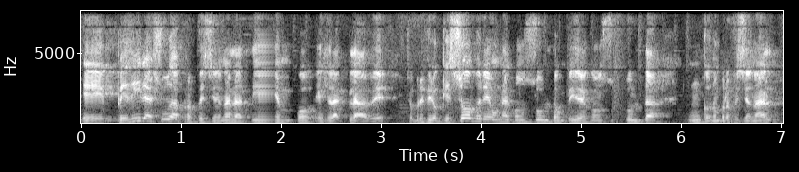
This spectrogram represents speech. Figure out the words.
Eh, pedir ayuda profesional a tiempo es la clave. Yo prefiero que sobre una consulta, un pedido de consulta mm, con un profesional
